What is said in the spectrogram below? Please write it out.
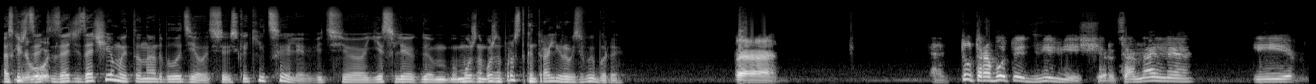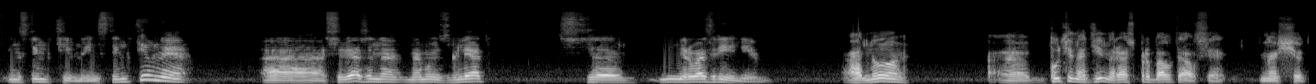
А скажите, вот. зачем это надо было делать? То есть какие цели? Ведь э, если э, можно, можно просто контролировать выборы. Тут работают две вещи. Рациональная и инстинктивная. Инстинктивная а, связано, на мой взгляд, с э, мировоззрением. Оно... А, Путин один раз проболтался насчет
